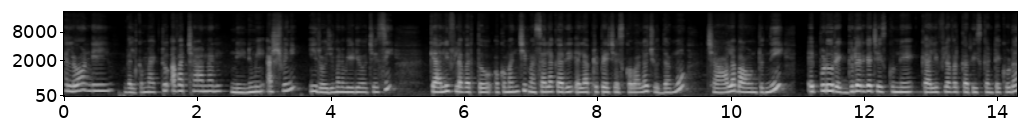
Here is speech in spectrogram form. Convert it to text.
హలో అండి welcome back to our channel. నేను మీ అశ్విని. ఈరోజు మన వీడియో వచ్చేసి క్యాలీఫ్లవర్తో ఒక మంచి మసాలా కర్రీ ఎలా ప్రిపేర్ చేసుకోవాలో చూద్దాము. చాలా బాగుంటుంది. ఎప్పుడు రెగ్యులర్గా చేసుకునే క్యాలీఫ్లవర్ కర్రీస్ కంటే కూడా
